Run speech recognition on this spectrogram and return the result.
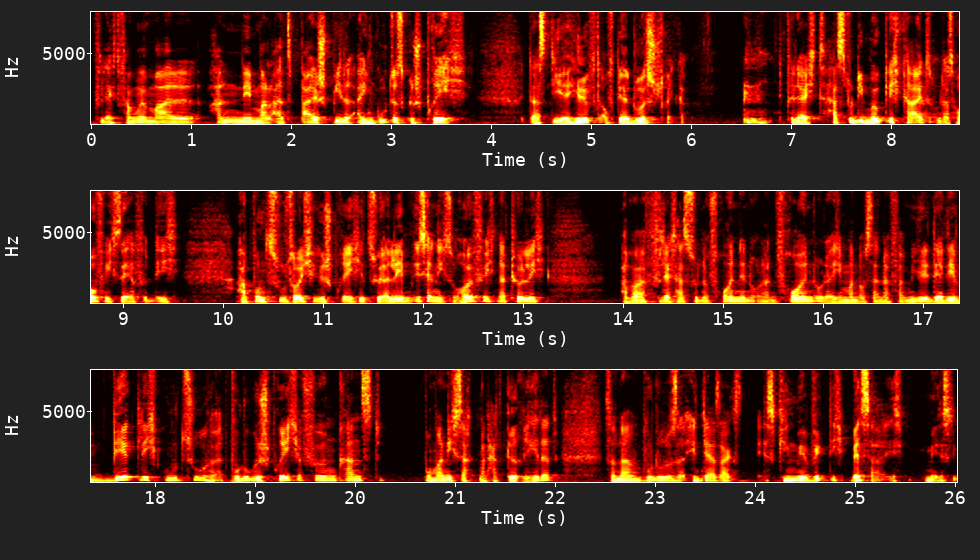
vielleicht fangen wir mal an, nehmen mal als Beispiel ein gutes Gespräch, das dir hilft auf der Durststrecke. Vielleicht hast du die Möglichkeit, und das hoffe ich sehr für dich, ab und zu solche Gespräche zu erleben. Ist ja nicht so häufig natürlich, aber vielleicht hast du eine Freundin oder einen Freund oder jemand aus deiner Familie, der dir wirklich gut zuhört, wo du Gespräche führen kannst, wo man nicht sagt, man hat geredet, sondern wo du hinterher sagst, es ging mir wirklich besser. Ich, mir, ist,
